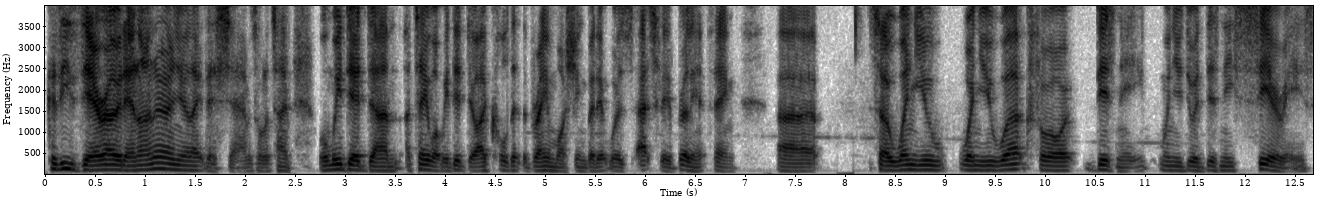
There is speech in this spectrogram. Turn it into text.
because he zeroed in on her and you're like this jams all the time. When we did um i'll tell you what we did do i called it the brainwashing but it was actually a brilliant thing. Uh so when you when you work for disney when you do a disney series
